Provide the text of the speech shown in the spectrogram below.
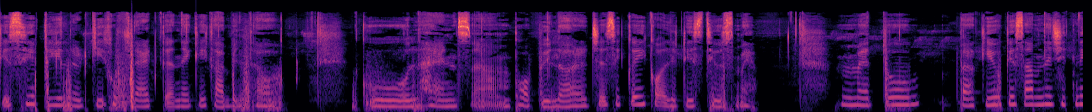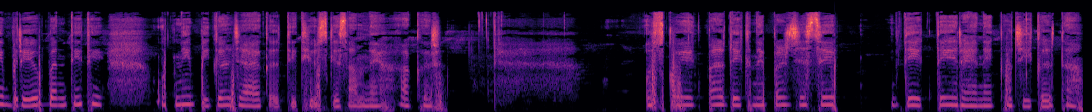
किसी भी लड़की को फ्लैट करने के काबिल था वो कूल, हैंडसम, पॉपुलर, जैसी कई क्वालिटीज़ थी उसमें। मैं तो बाकियों के सामने जितनी ब्रेव बनती थी, उतनी पिघल जाया करती थी उसके सामने आकर। उसको एक बार देखने पर जैसे देखते ही रहने को जी करता।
